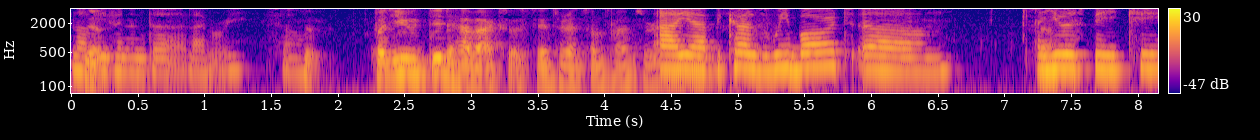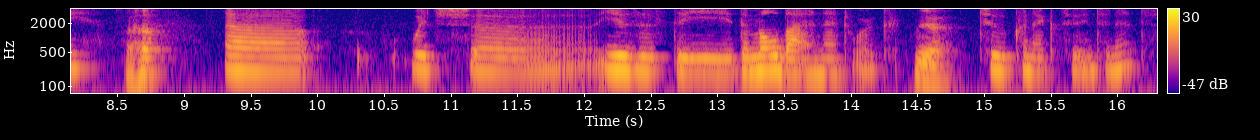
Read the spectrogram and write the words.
not Yeah. even in the library. So. Yeah. But you did have access to internet sometimes, or Ah, yeah, because we bought um, a USB key, Uh-huh. uh, which uh, uses the the mobile network Yeah. to connect to internet.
